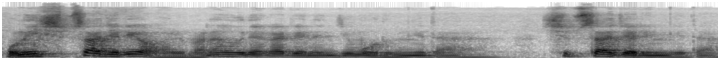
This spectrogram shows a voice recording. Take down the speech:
오늘 14절이 얼마나 은혜가 되는지 모릅니다. 14절입니다.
